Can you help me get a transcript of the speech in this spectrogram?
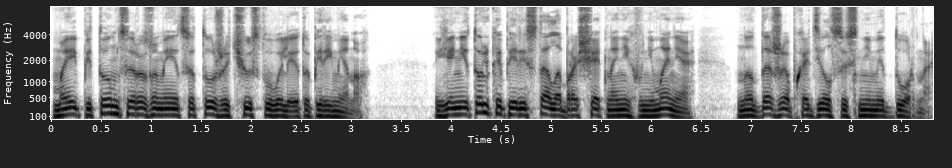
Мои питомцы, разумеется, тоже чувствовали эту перемену. Я не только перестал обращать на них внимание, но даже обходился с ними дурно.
